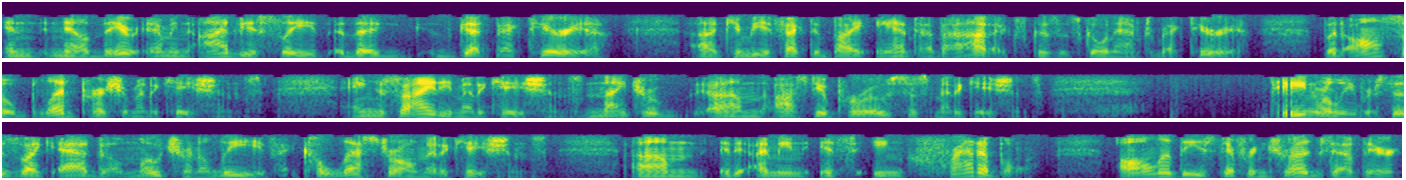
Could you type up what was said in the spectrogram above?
And now there, I mean, obviously the gut bacteria uh, can be affected by antibiotics because it's going after bacteria, but also blood pressure medications, anxiety medications, nitro um, osteoporosis medications, pain relievers. This is like Advil, Motrin, Aleve, cholesterol medications. Um, it, I mean, it's incredible. All of these different drugs out there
